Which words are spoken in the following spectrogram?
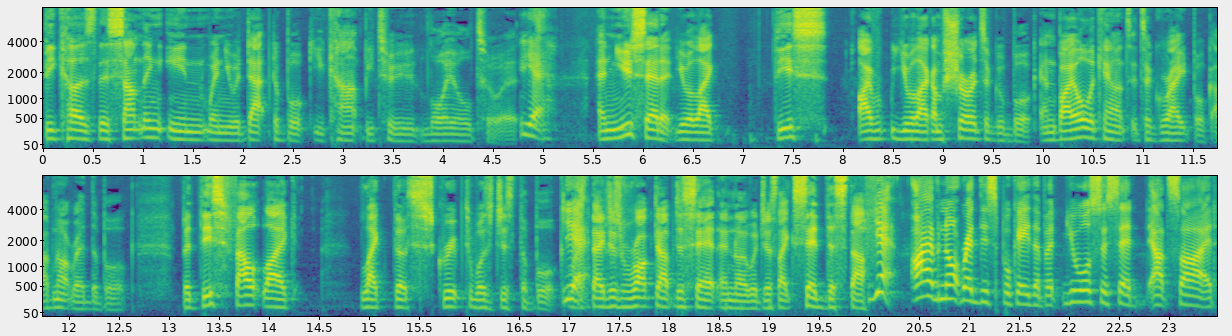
Because there's something in when you adapt a book, you can't be too loyal to it. yeah. And you said it. You were like, "This." I. You were like, "I'm sure it's a good book," and by all accounts, it's a great book. I've not read the book, but this felt like, like the script was just the book. Yeah. Like they just rocked up to set and they were just like said the stuff. Yeah, I have not read this book either, but you also said outside.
